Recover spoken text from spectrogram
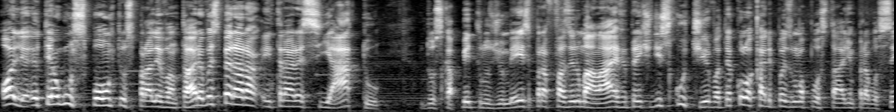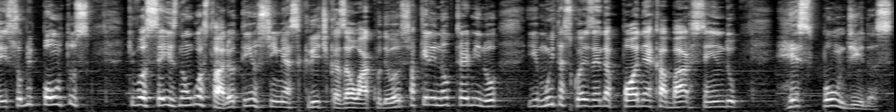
Olha, eu tenho alguns pontos para levantar, eu vou esperar entrar esse ato dos capítulos de um mês para fazer uma live para a gente discutir. Vou até colocar depois uma postagem para vocês sobre pontos que vocês não gostaram. Eu tenho sim minhas críticas ao Arco de Ouro, só que ele não terminou e muitas coisas ainda podem acabar sendo respondidas.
